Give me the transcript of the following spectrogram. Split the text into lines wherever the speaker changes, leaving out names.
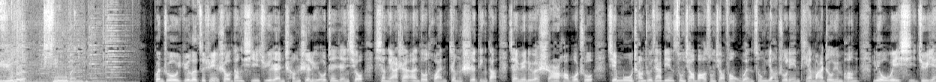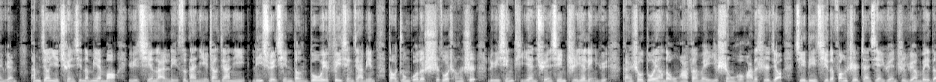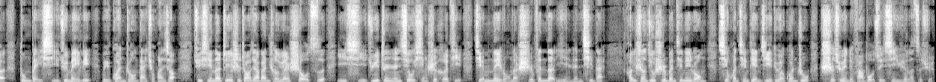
娱乐新闻。
关注娱乐资讯，首档喜剧人城市旅游真人秀《象牙山暗斗团》正式定档，将于六月十二号播出。节目常驻嘉宾宋小宝、宋晓峰、文松、杨树林、田娃、周云鹏六位喜剧演员，他们将以全新的面貌与秦岚、李斯丹妮、张嘉倪、李雪琴等多位飞行嘉宾，到中国的十座城市旅行，体验全新职业领域，感受多样的文化氛围，以生活化的视角、接地气的方式展现原汁原味的东北喜剧魅。魅力为观众带去欢笑。据悉呢，这也是赵家班成员首次以喜剧真人秀形式合体，节目内容呢十分的引人期待。好，以上就是本期内容，喜欢请点击订阅关注，持续为您发布最新娱乐资讯。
